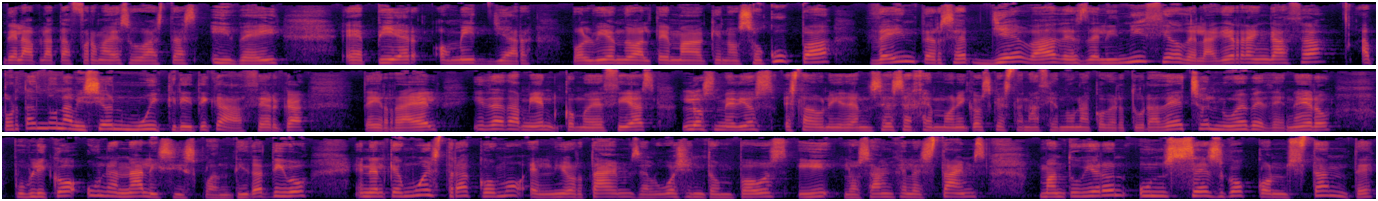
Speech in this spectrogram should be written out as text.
de la plataforma de subastas eBay, eh, Pierre Omidyar. Volviendo al tema que nos ocupa, The Intercept lleva desde el inicio de la guerra en Gaza aportando una visión muy crítica acerca de Israel y de también, como decías, los medios estadounidenses hegemónicos que están haciendo una cobertura. De hecho, el 9 de enero publicó un análisis cuantitativo en el que muestra cómo el New York Times, el Washington Post y Los Angeles Times mantuvieron un sesgo constante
